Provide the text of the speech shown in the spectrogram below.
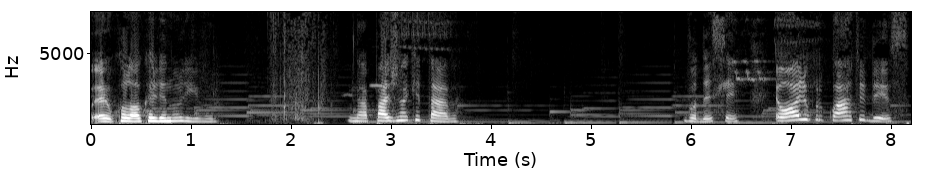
Eu coloco ele no livro. Na página que tava. Vou descer. Eu olho pro quarto e desço.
